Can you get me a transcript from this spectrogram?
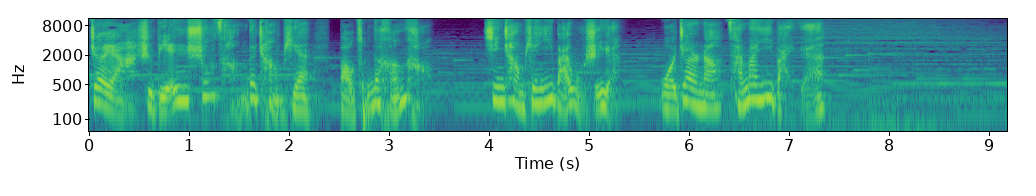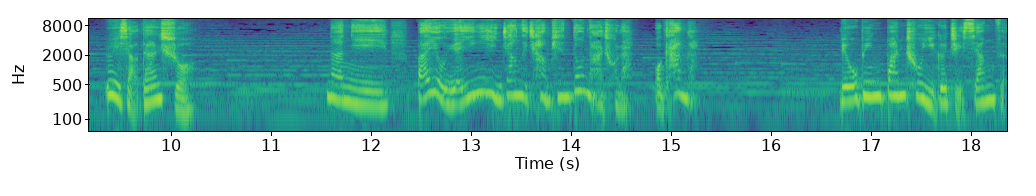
这呀是别人收藏的唱片，保存的很好。新唱片一百五十元，我这儿呢才卖一百元。”芮小丹说。那你把有原音印章的唱片都拿出来，我看看。刘冰搬出一个纸箱子，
